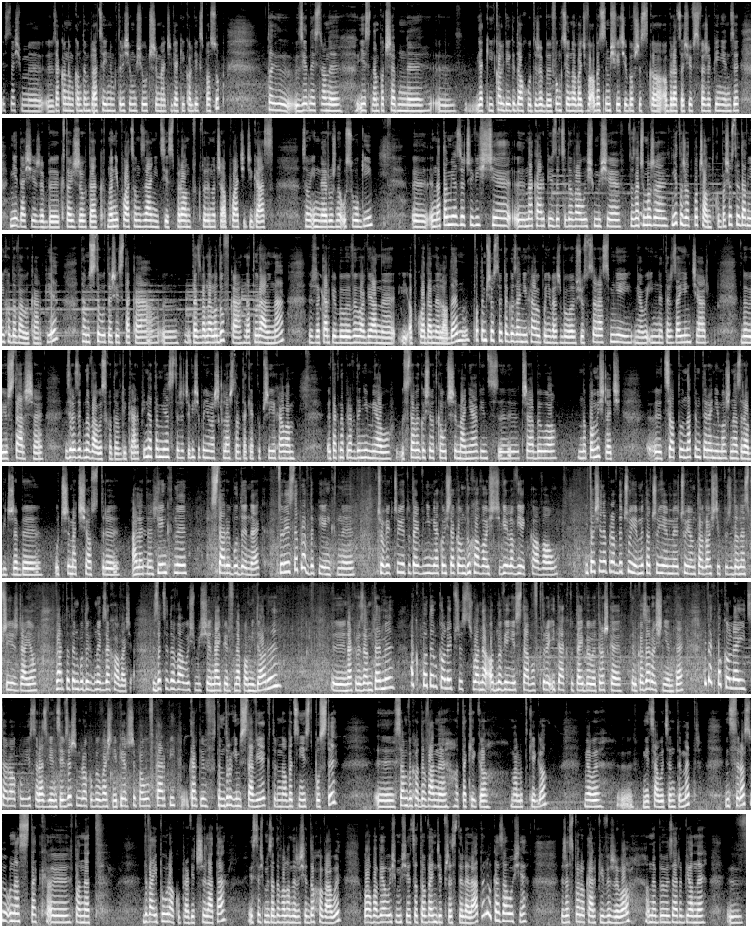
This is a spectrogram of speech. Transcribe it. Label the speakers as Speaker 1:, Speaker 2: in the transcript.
Speaker 1: jesteśmy y, zakonem kontemplacyjnym, który się musi utrzymać w jakikolwiek sposób, to y, z jednej strony jest nam potrzebny y, jakikolwiek dochód, żeby funkcjonować w obecnym świecie, bo wszystko obraca się w sferze pieniędzy. Nie da się, żeby ktoś żył tak, no nie płacąc za nic, jest prąd, który no trzeba płacić, gaz, są inne różne usługi. Y, Natomiast rzeczywiście y, na karpie zdecydowałyśmy się, to znaczy może nie to, że od początku, bo siostry dawniej hodowały karpie. Tam z tyłu też jest taka y, tak zwana lodówka naturalna, że karpie były wyławiane i obkładane lodem. Potem siostry tego zaniechały, ponieważ było sióstr coraz mniej, miały inne też zajęcia, były już starsze i zrezygnowały z hodowli karpi. Natomiast rzeczywiście, ponieważ klasztor, tak jak tu przyjechałam, tak naprawdę nie miał stałego środka utrzymania, więc y, trzeba było no, pomyśleć, y, co tu na tym terenie można zrobić, żeby utrzymać siostry, ale ten piękny, stary budynek, który jest naprawdę piękny. Człowiek czuje tutaj w nim jakąś taką duchowość wielowiekową. I to się naprawdę czuje, my to czujemy, czują to goście, którzy do nas przyjeżdżają. Warto ten budynek zachować. Zdecydowałyśmy się najpierw na pomidory, na chryzantemy, a potem kolej przyszła na odnowienie stawów, które i tak tutaj były troszkę tylko zarośnięte. I tak po kolei co roku jest coraz więcej. W zeszłym roku był właśnie pierwszy połów karpi. Karpie w tym drugim stawie, który no obecnie jest pusty, y, są wyhodowane od takiego malutkiego. Miały y, niecały centymetr, więc rosły u nas tak y, ponad 2,5 roku, prawie 3 lata. Jesteśmy zadowolone, że się dochowały, bo obawiałyśmy się, co to będzie przez tyle lat, ale okazało się, że sporo karpi wyżyło. One były zarobione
